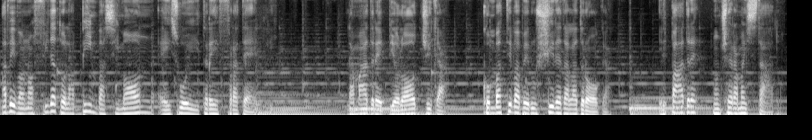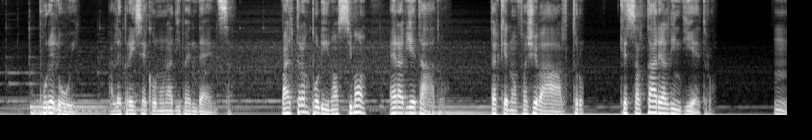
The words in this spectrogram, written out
avevano affidato la bimba Simone e i suoi tre fratelli. La madre biologica combatteva per uscire dalla droga. Il padre non c'era mai stato, pure lui alle prese con una dipendenza. Ma il trampolino a Simone era vietato, perché non faceva altro che saltare all'indietro. Mm,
